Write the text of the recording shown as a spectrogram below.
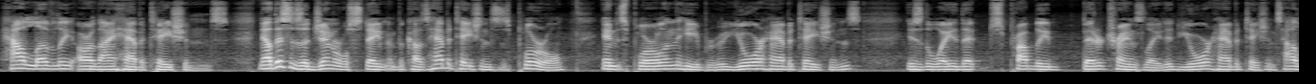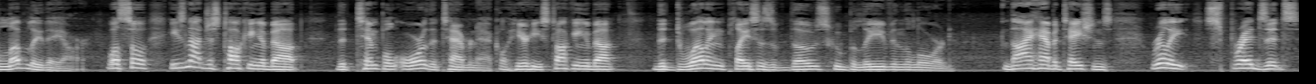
How lovely are thy habitations. Now, this is a general statement because habitations is plural, and it's plural in the Hebrew. Your habitations is the way that's probably better translated. Your habitations. How lovely they are. Well, so he's not just talking about the temple or the tabernacle. Here he's talking about the dwelling places of those who believe in the Lord. Thy habitations really spreads its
